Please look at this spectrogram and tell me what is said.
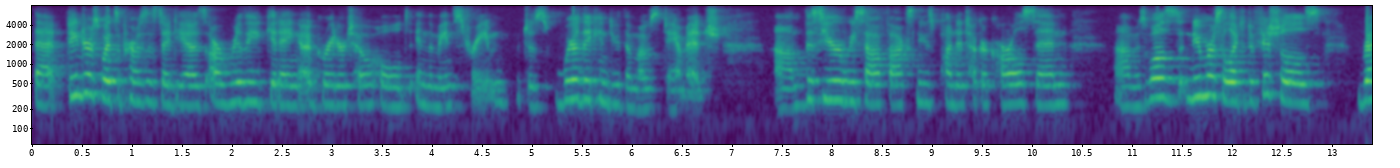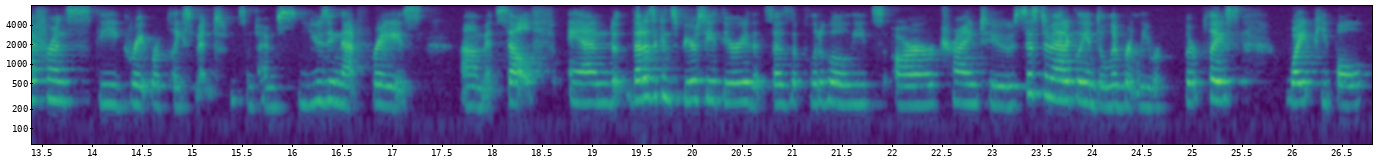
that dangerous white supremacist ideas are really getting a greater toehold in the mainstream, which is where they can do the most damage. Um, this year, we saw Fox News pundit Tucker Carlson, um, as well as numerous elected officials, reference the Great Replacement, sometimes using that phrase um, itself. And that is a conspiracy theory that says that political elites are trying to systematically and deliberately re- replace white people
